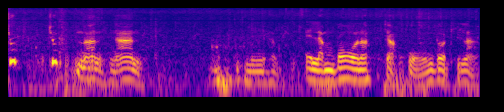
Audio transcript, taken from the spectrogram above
จุ๊บจุ๊บนั่นนั่นนี่ครับ ไอ้ลัมโบ้นะจากฝูงโดดทีหลัง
